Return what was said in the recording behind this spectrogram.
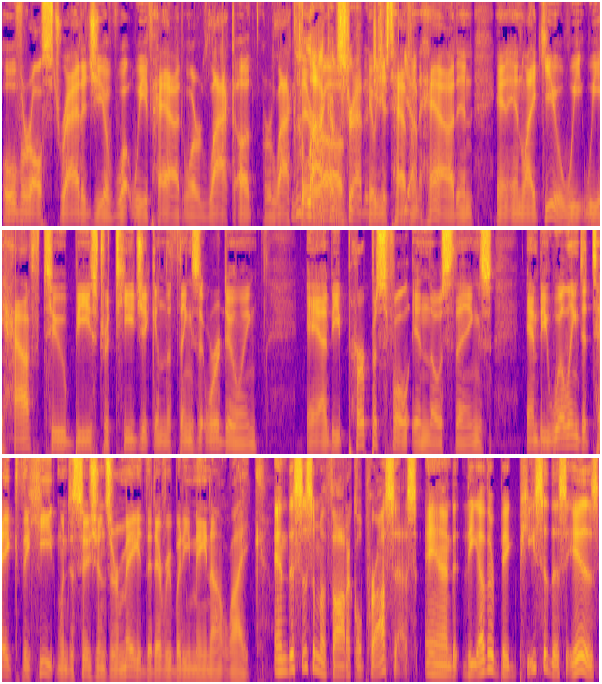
overall strategy of what we've had or lack of or lack thereof lack of strategy. that we just haven't Yeah. had and, and and like you we we have to be strategic in the things that we're doing and be purposeful in those things and be willing to take the heat when decisions are made that everybody may not like. And this is a methodical process. And the other big piece of this is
